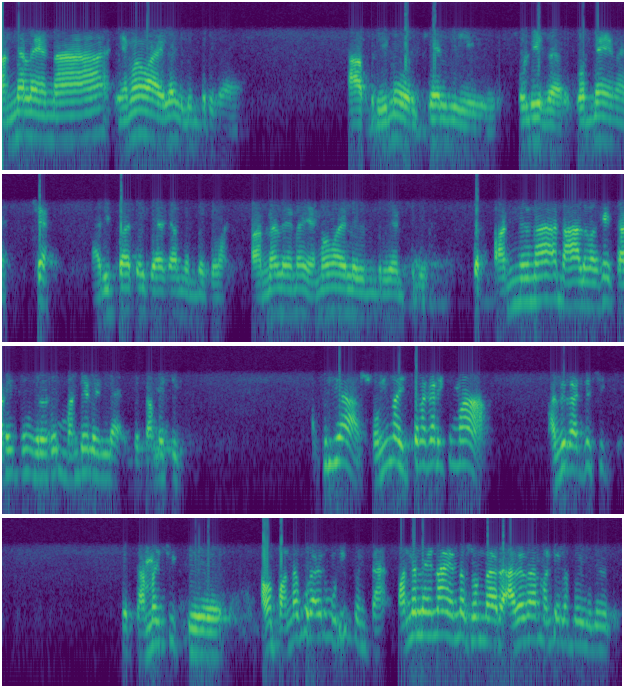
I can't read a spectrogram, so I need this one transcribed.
பண்ணலைன்னா எம வாயில விழுந்துருவேன். அப்படின்னு ஒரு கேள்வி சொல்லிடுறாரு. உடனே இவன், ச்சே அரிப்பாட்டே கேட்காம இருந்துக்கலாம். பண்ணலைன்னா எம வாயில விழுந்துருவேன்னு சொல்லிடுறேன் பண்ணுனா நாலு வகை கிடைக்குங்கிறது மண்டையில இல்ல இந்த தமிழ்ச்சி அப்படியா? சொன்ன இத்தனை கிடைக்குமா? அது ரஜசிக்கு இந்த தமிழ்ச்சிக்கு அவன் பண்ணக்கூடாதுன்னு முடிவு பண்ணிட்டான். பண்ணலைன்னா என்ன சொன்னாரு? அதை தான் மண்டையில போய் விழுது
